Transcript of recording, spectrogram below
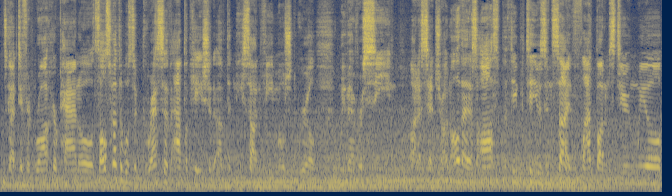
It's got different rocker panel. It's also got the most aggressive application of the Nissan V Motion grille we've ever seen on a Sentra. And all that is awesome. The theme continues inside. Flat bottom steering wheel,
